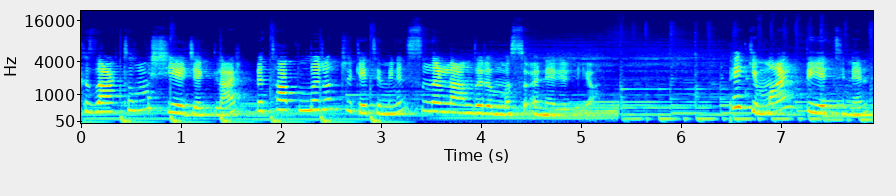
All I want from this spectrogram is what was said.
kızartılmış yiyecekler ve tatlıların tüketiminin sınırlandırılması öneriliyor. Peki Mike diyetinin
